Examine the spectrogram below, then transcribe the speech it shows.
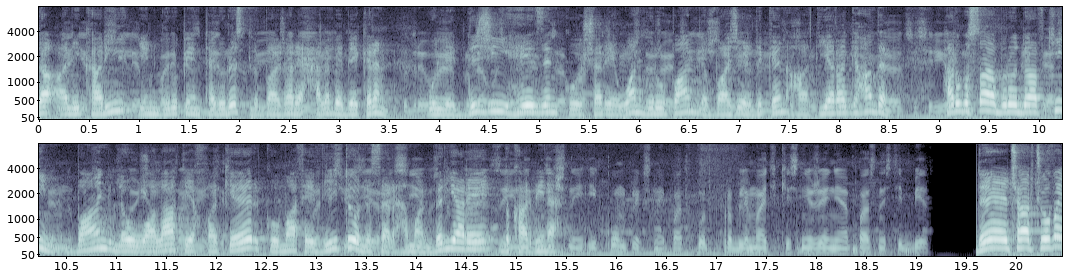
دا ئالیکاری ئین گروپên تەرورست لە باژارێ حەلبە بێکردن و لە دژی هێزن کۆ شەرێ وان گروپان لە باژێر dikin هاتیە ڕگەهاندن هەر وسا برۆداافکین بانگ لەو وڵاتێ خەکر و مافێ ڤیتۆ لەسەر هەمان بریارێ بکاربینە. и комплексный подход к проблематике снижения опасности бед. د چارچوبه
